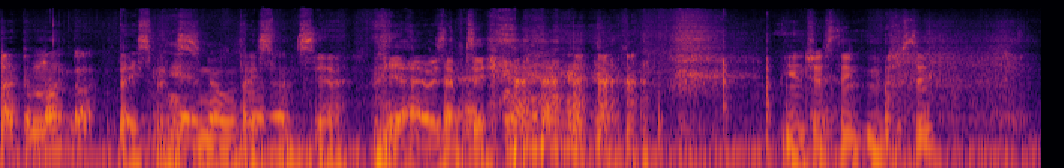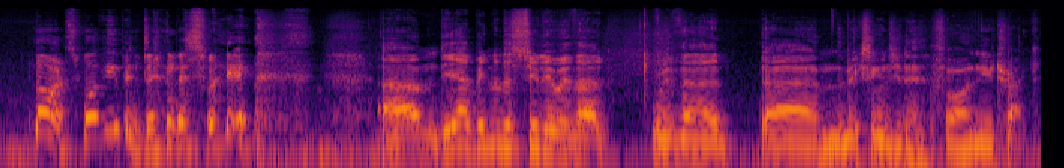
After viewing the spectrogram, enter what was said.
open mic night. basements. Yeah, no one's basements. Yeah, yeah, it was empty. interesting, interesting. Lawrence, what have you been doing this week? Um, yeah, I've been in the studio with uh, with uh, um, the mixing engineer for our new track,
